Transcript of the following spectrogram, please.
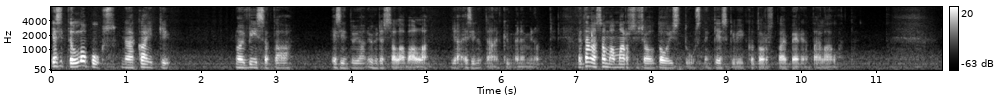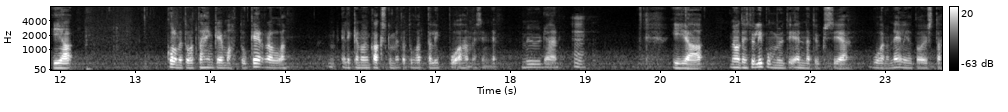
Ja sitten lopuksi nämä kaikki noin 500 esiintyjään yhdessä lavalla ja esiinnytään 10 minuuttia. Ja tämä sama marssishow toistuu sitten keskiviikko, torstai, perjantai, lauantai. Ja 3000 henkeä mahtuu kerralla, eli noin 20 000 lippuahan me sinne myydään. Mm. Ja me on tehty lipunmyyntiennätyksiä vuonna 2014,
